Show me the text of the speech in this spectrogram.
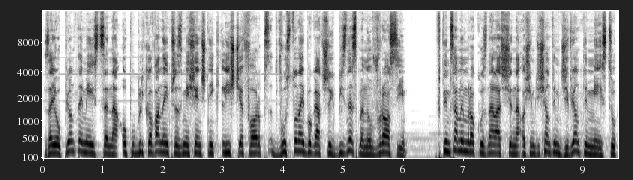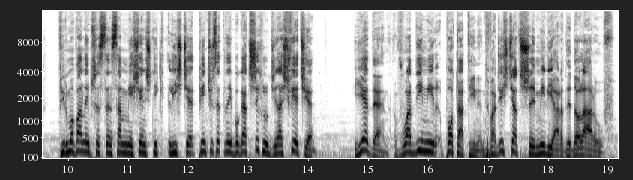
zajął piąte miejsce na opublikowanej przez miesięcznik liście Forbes 200 najbogatszych biznesmenów w Rosji. W tym samym roku znalazł się na 89 miejscu firmowanej przez ten sam miesięcznik liście 500 najbogatszych ludzi na świecie. 1. Władimir Potatin 23 miliardy dolarów.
